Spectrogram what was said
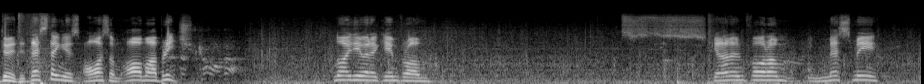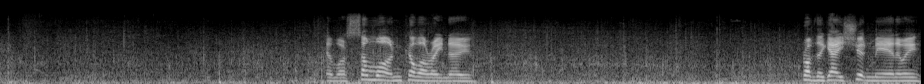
Dude, this thing is awesome. Oh, my breach. No idea where it came from. Scanning for him. He missed me. And we're somewhat on cover right now. From the guy shooting me anyway.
